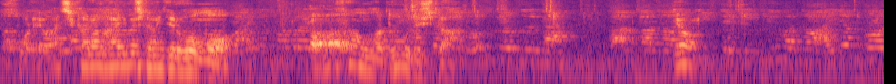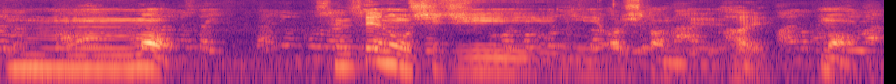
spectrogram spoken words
これは力が入りました見てる方も。あさんはどうでした？いやうーんまあ先生の指示にあれしたんで、はいまあ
